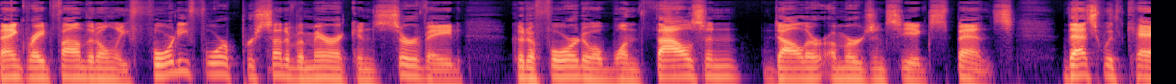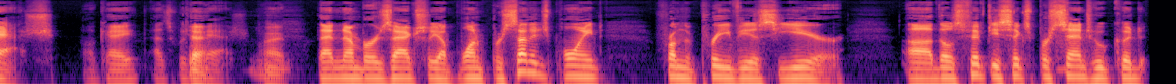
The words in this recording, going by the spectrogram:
Bankrate found that only 44% of Americans surveyed could afford a $1,000 emergency expense. That's with cash. Okay, that's with Okay. cash. All right. That number is actually up one percentage point from the previous year. Uh, those 56% who could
